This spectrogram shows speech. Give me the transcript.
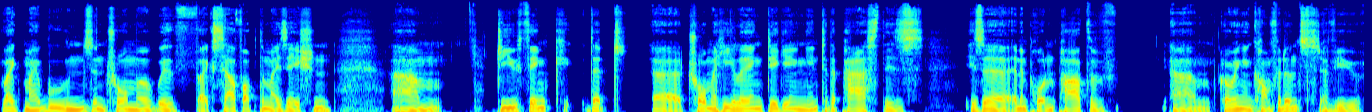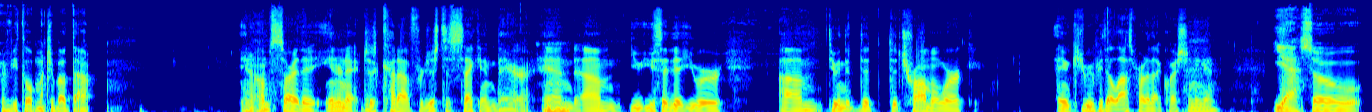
like my wounds and trauma with like self optimization. Um, do you think that uh, trauma healing, digging into the past, is is a, an important part of um, growing in confidence. Have you have you thought much about that? You know, I'm sorry, the internet just cut out for just a second there, mm-hmm. and um, you you said that you were um, doing the, the, the trauma work. And could you repeat the last part of that question again? Yeah. So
